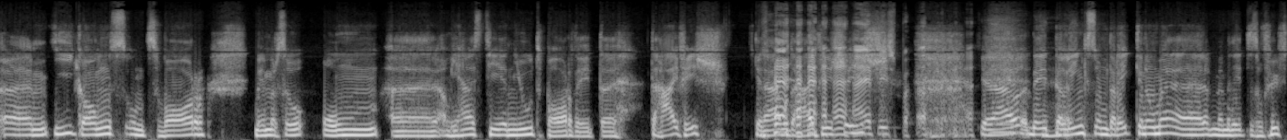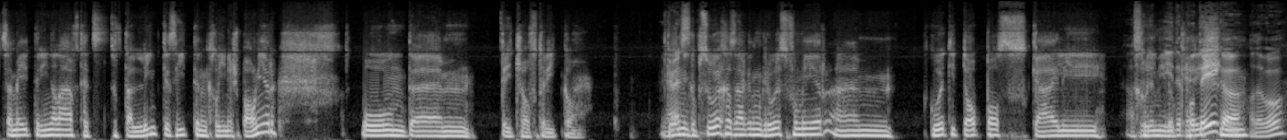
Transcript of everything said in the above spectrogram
ähm, Eingangs, und zwar, wenn man so um, äh, wie heisst die Nude Bar dort, äh, der Haifisch. Genau, wo der Haifisch ist. Haifischbar. Genau, dort links um der Ecke rum, äh, wenn man dort so 15 Meter reinläuft, hat es auf der linken Seite einen kleinen Spanier. Und ähm, dort schafft der Rico. Gehen ihn besuchen, sagen einen Gruß von mir. Ähm, gute Topos, geile Also kleine in der Location. Bodega, oder wo?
